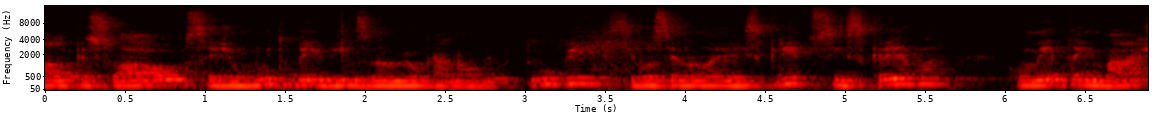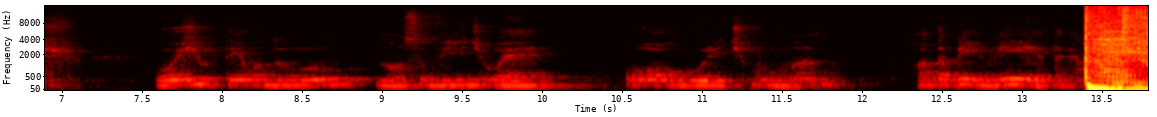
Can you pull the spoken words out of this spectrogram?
Fala pessoal, sejam muito bem-vindos no meu canal do YouTube. Se você não é inscrito, se inscreva, comenta aí embaixo. Hoje o tema do nosso vídeo é o algoritmo humano. Roda bem vinheta, galera!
